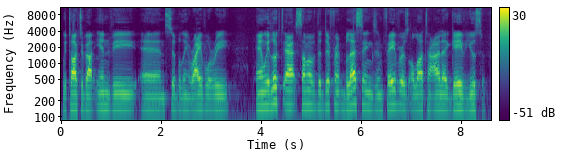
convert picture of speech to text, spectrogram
We talked about envy and sibling rivalry, and we looked at some of the different blessings and favors Allah Ta'ala gave Yusuf.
